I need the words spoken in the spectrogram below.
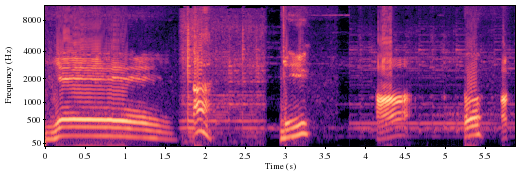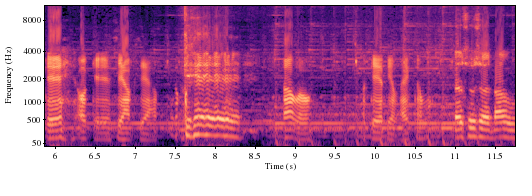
Yeay. Ah. Di. Oh, Oh. oke, oke, siap, siap. Oke. Halo. Oke, relax kamu. Gak susah tahu.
